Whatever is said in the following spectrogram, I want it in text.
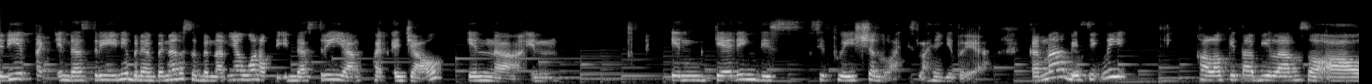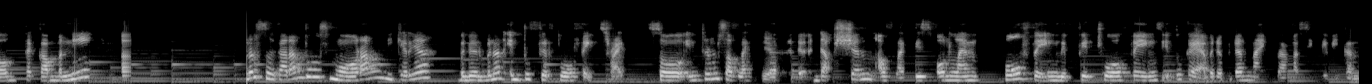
Jadi tech industry ini benar-benar sebenarnya one of the industry yang quite agile in uh, in in getting this situation lah istilahnya gitu ya. Karena basically kalau kita bilang soal tech company, uh, sekarang tuh semua orang mikirnya benar-benar into virtual things, right? So in terms of like yeah. the, adoption of like this online whole thing, the virtual things itu kayak benar-benar naik banget signifikan.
